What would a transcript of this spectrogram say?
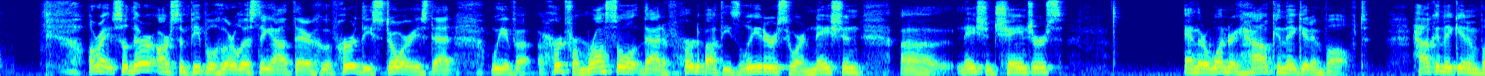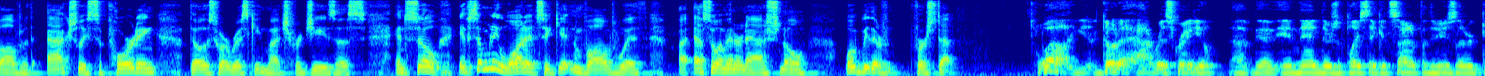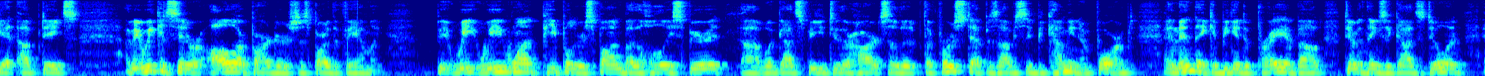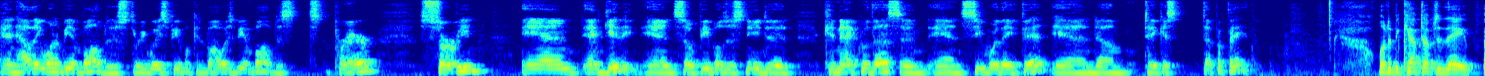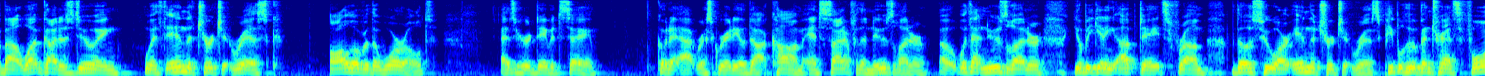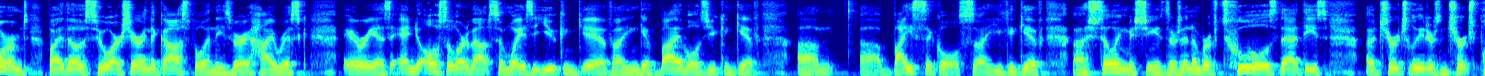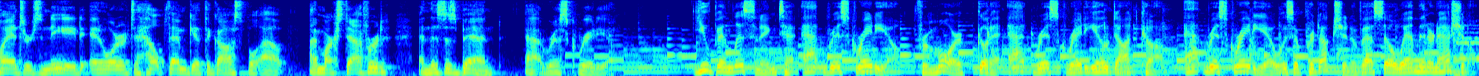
All right, so there are some people who are listening out there who have heard these stories that we've uh, heard from Russell, that have heard about these leaders who are nation uh, nation changers, and they're wondering how can they get involved. How can they get involved with actually supporting those who are risking much for Jesus? And so, if somebody wanted to get involved with uh, SOM International, what would be their first step? Well, you go to At Risk Radio, uh, and then there's a place they could sign up for the newsletter, get updates. I mean, we consider all our partners as part of the family. We, we want people to respond by the Holy Spirit, uh, what God's speaking to their heart. So the, the first step is obviously becoming informed, and then they can begin to pray about different things that God's doing and how they want to be involved. There's three ways people can always be involved: it's prayer, serving, and and giving. And so people just need to connect with us and, and see where they fit and um, take a step of faith. Well, to be kept up to date about what God is doing within the church at risk all over the world, as you heard David say, go to atriskradio.com and sign up for the newsletter. Uh, with that newsletter, you'll be getting updates from those who are in the church at risk, people who have been transformed by those who are sharing the gospel in these very high risk areas. And you'll also learn about some ways that you can give. Uh, you can give Bibles, you can give um, uh, bicycles. Uh, you could give uh, sewing machines. There's a number of tools that these uh, church leaders and church planters need in order to help them get the gospel out. I'm Mark Stafford, and this has been At Risk Radio. You've been listening to At Risk Radio. For more, go to atriskradio.com. At Risk Radio is a production of SOM International.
